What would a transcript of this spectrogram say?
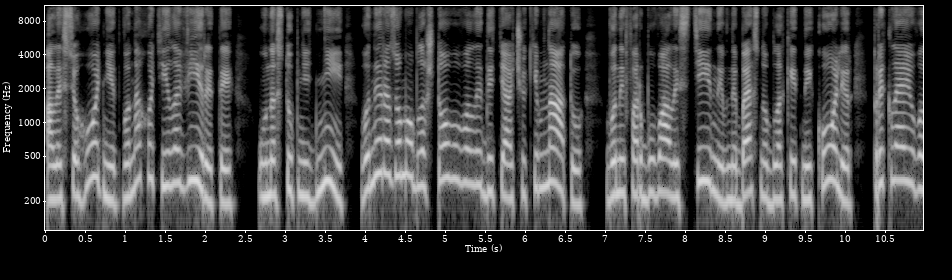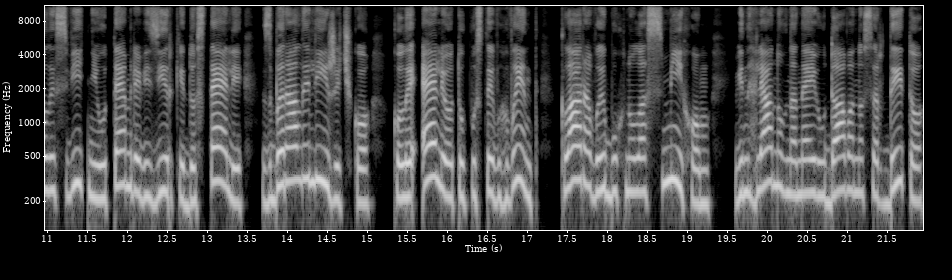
але сьогодні вона хотіла вірити. У наступні дні вони разом облаштовували дитячу кімнату, вони фарбували стіни в небесно-блакитний колір, приклеювали світні у темряві зірки до стелі, збирали ліжечко. Коли Еліот упустив гвинт, Клара вибухнула сміхом. Він глянув на неї удавано сердито,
